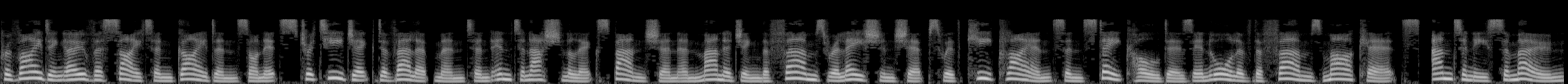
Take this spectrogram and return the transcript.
providing oversight and guidance on its strategic development and international expansion and managing the firm's relationships with key clients and stakeholders in all of the firm's markets. Anthony Simone,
